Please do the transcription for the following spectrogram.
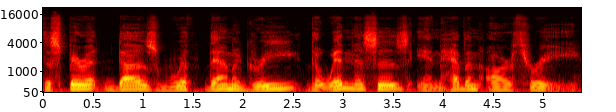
The Spirit does with them agree, the witnesses in heaven are three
